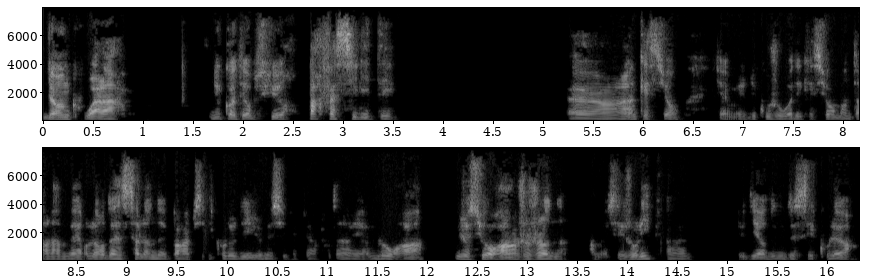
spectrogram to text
Donc voilà, du côté obscur, par facilité. Euh, question. Tiens, mais du coup, je vois des questions montant l'envers. Lors d'un salon de parapsychologie, je me suis fait faire photo Laura. Je suis orange jaune. Ah, mais c'est joli quand même. De, ces couleurs.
